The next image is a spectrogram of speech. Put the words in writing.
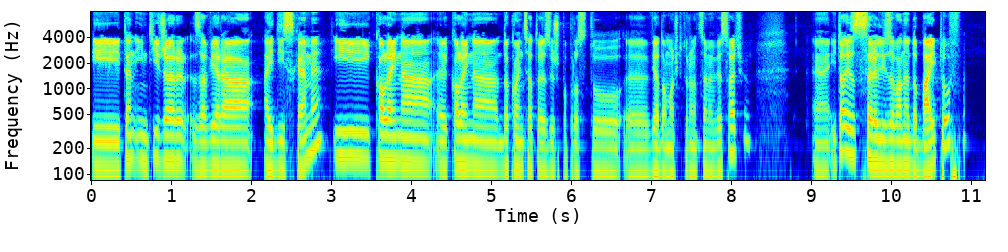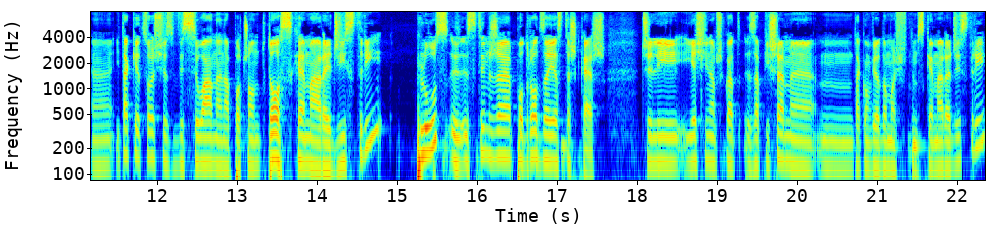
i ten integer zawiera ID schemy i kolejna, kolejna do końca to jest już po prostu e, wiadomość, którą chcemy wysłać. E, I to jest serializowane do bajtów i takie coś jest wysyłane na początku do schema registry plus z tym, że po drodze jest też cache. Czyli jeśli na przykład zapiszemy mm, taką wiadomość w tym schema registry,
